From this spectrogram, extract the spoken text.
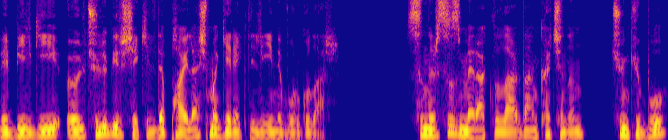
ve bilgiyi ölçülü bir şekilde paylaşma gerekliliğini vurgular. Sınırsız meraklılardan kaçının, çünkü bu,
